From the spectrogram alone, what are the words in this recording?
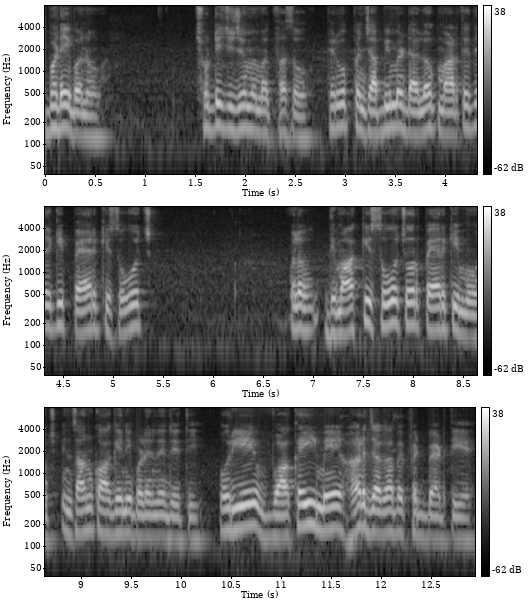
बड़े बनो, छोटी चीज़ों में मत फंसो। फिर वो पंजाबी में डायलॉग मारते थे कि पैर की सोच मतलब दिमाग की सोच और पैर की मोच, इंसान को आगे नहीं बढ़ने देती। और ये वाकई में हर जगह पे फिट बैठती है।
